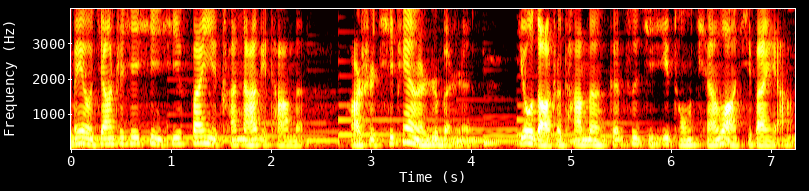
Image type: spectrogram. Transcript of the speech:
没有将这些信息翻译传达给他们，而是欺骗了日本人。诱导着他们跟自己一同前往西班牙。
